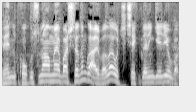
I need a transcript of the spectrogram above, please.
ben kokusunu almaya başladım galiba la o çiçeklerin geliyor bak.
